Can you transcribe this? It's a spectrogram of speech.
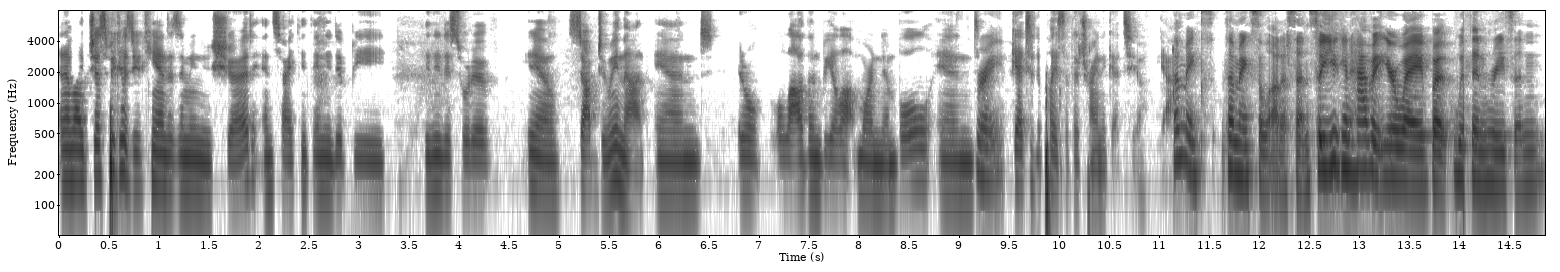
And I'm like, just because you can doesn't mean you should. And so I think they need to be, they need to sort of, you know, stop doing that. And it'll allow them to be a lot more nimble and right. get to the place that they're trying to get to. Yeah. That makes that makes a lot of sense. So you can have it your way, but within reason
